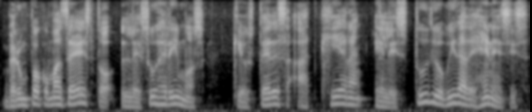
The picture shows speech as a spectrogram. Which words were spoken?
ver un poco más de esto, les sugerimos que ustedes adquieran el estudio vida de Génesis,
